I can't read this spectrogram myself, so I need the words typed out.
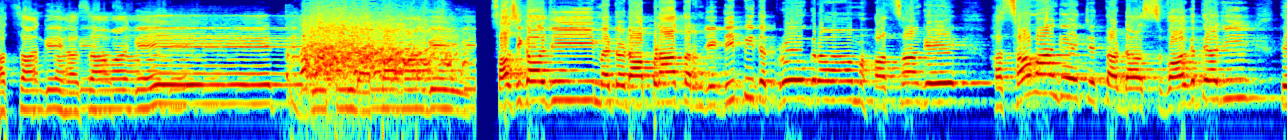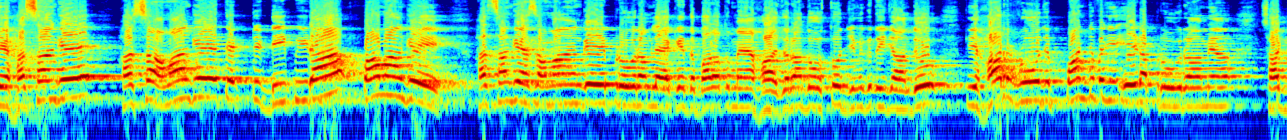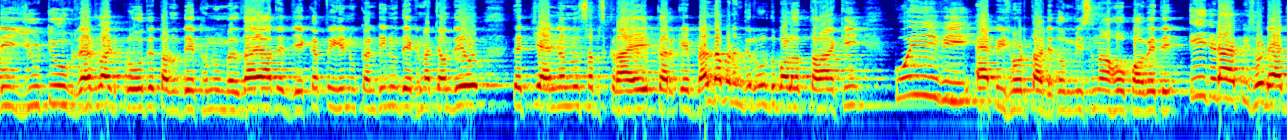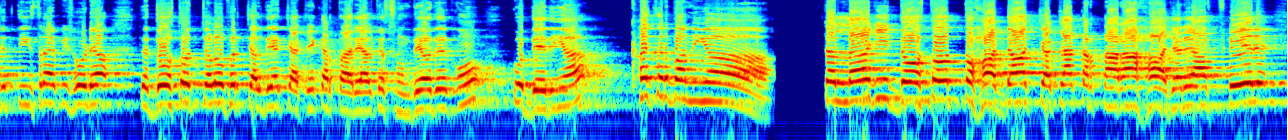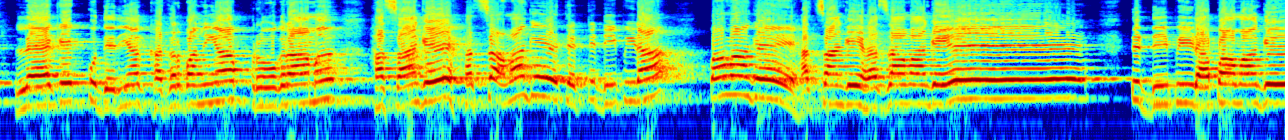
ਹੱਸਾਂਗੇ, ਹਸਾਵਾਂਗੇ ਢਿੱਡੀ ਪੀੜਾ ਪਾਵਾਂਗੇ। ਸਤਿ ਸ਼੍ਰੀ ਅਕਾਲ ਜੀ, ਮੈਂ ਤੁਹਾਡਾ ਆਪਣਾ ਧਰਮਜੀਤ ਡੀਪੀ ਤੇ ਪ੍ਰੋਗਰਾਮ ਹੱਸਾਂਗੇ, ਹਸਾਵਾਂਗੇ ਚ ਤੁਹਾਡਾ ਸਵਾਗਤ ਹੈ ਜੀ। ਤੇ ਹੱਸਾਂਗੇ, ਹਸਾਵਾਂਗੇ ਤੇ ਢਿੱਡੀ ਪੀੜਾ ਪਾਵਾਂਗੇ। ਹੱਸਾਂਗੇ, ਹਸਾਵਾਂਗੇ ਪ੍ਰੋਗਰਾਮ ਲੈ ਕੇ। ਦੁਬਾਰਾ ਤੋਂ ਮੈਂ ਹਾਜ਼ਰ ਹਾਂ ਦੋਸਤੋ, ਜਿਵੇਂ ਕਿ ਤੁਸੀਂ ਜਾਣਦੇ ਹੋ ਕਿ ਹਰ ਰੋਜ਼ 5 ਵਜੇ ਇਹ ਜਿਹੜਾ ਪ੍ਰੋਗਰਾਮ ਆ, ਸਾਡੀ YouTube ਰੈਡ ਲਾਈਟ ਪ੍ਰੋ ਤੇ ਤੁਹਾਨੂੰ ਦੇਖਣ ਨੂੰ ਮਿਲਦਾ ਆ। ਤੇ ਜੇਕਰ ਤੁਸੀਂ ਇਹਨੂੰ ਕੰਟੀਨਿਊ ਦੇਖਣਾ ਚਾਹੁੰਦੇ ਹੋ, ਤੇ ਚੈਨਲ ਨੂੰ ਸਬਸਕ੍ਰਾਈਬ ਕਰਕੇ ਬੈਲ ਦਾ ਬਟਨ ਜ਼ਰੂਰ ਦਬਾ ਲਓ ਤਾਂ ਕਿ ਕੋਈ ਵੀ ਐਪੀਸੋਡ ਤੁਹਾਡੇ ਤੋਂ ਮਿਸ ਨਾ ਹੋ ਪਾਵੇ। ਤੇ ਇਹ ਜਿਹੜਾ ਐਪੀਸੋਡ ਹੈ ਅੱਜ ਤੀਸਰਾ ਐਪੀਸੋਡ ਆ, ਤੇ ਦੋਸਤੋ, ਚਲੋ ਫਿਰ ਚੱਲਦੇ ਆ ਚਾਚੇ ਕਰਤਾਰਿਆਲ ਤੇ ਸੁਣਦੇ ਆ ਉਹਦੇ ਤੋਂ ਘੁੱਦੇ ਦੀਆਂ ਖਚਰਬਾਨੀਆਂ ਚੱਲਾ ਜੀ ਦੋਸਤੋ, ਤੁਹਾਡਾ ਚਾਚਾ ਕਰਤਾਰਾ ਹਾਜ਼ਰ ਆ। ਫੇਰ ਲੈ ਕੇ ਘੁੱਦੇ ਦੀਆਂ ਖਚਰਬਾਨੀਆਂ ਪ੍ਰੋਗਰਾਮ ਹੱਸਾਂਗੇ, ਹੱਸਾਵਾਂਗੇ ਤੇ ਢਿੱਡੀ ਪੀੜਾ ਪਾਵਾਂਗੇ। ਹੱਸਾਂਗੇ, ਹੱਸਾਵਾਂਗੇ, ਢਿੱਡੀ ਪੀੜਾ ਪਾਵਾਂਗੇ।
